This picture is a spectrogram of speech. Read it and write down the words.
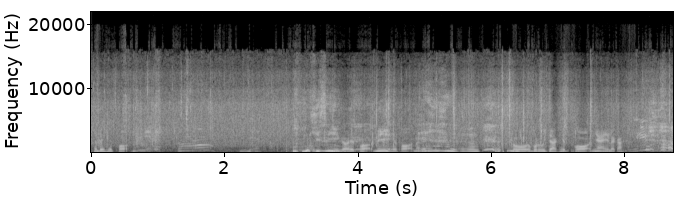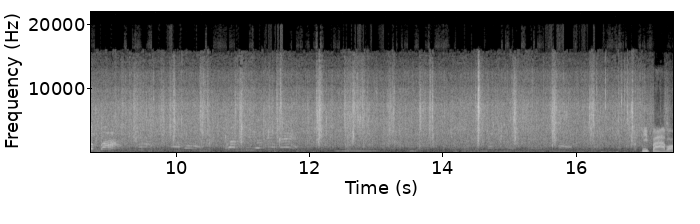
ไม่ได้เห็ดเพาะ ขี้ซี่กับเห็ดเพาะนี่เห็ดเพาะนั่นโตบรูจักเห็ดเพาะใหญ่ละกะมีปลาบ่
